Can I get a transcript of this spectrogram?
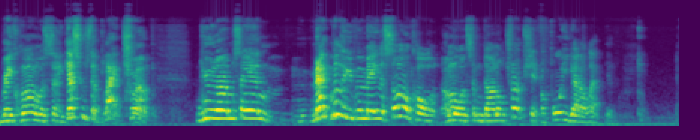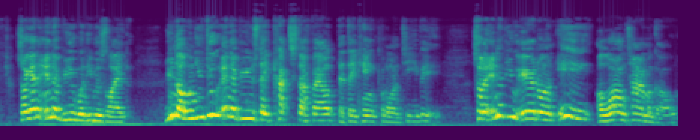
Raekwon was saying, "Guess who's the Black Trump?" You know what I'm saying? Mac Miller even made a song called "I'm on some Donald Trump shit" before he got elected. So he had an interview when he was like, you know, when you do interviews, they cut stuff out that they can't put on TV. So the interview aired on E a long time ago,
